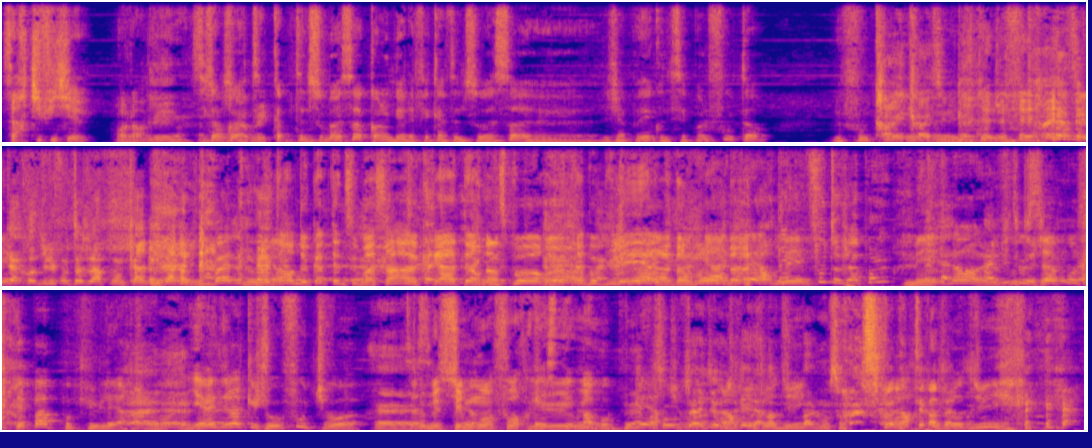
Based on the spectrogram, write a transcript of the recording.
C'est artificiel, voilà. Oui, C'est comme ça, quand oui. Captain Tsubasa, quand le gars a fait Captain Tsubasa, euh, les Japonais connaissaient pas le foot, hein. Le foot. Carré, euh, carré, c'est le euh, C'est le mais- cas quand tu le foot au Japon. Carré, il a ramené une balle. L'auteur de Captain Tsubasa, euh, créateur d'un sport euh, très populaire dans le monde. mais- le foot au Japon Mais non, À le foot au Japon, c'était pas populaire, Il y avait des gens qui jouaient au foot, tu vois. Euh, mais c'est c'était moins fort Mais que. c'était pas populaire, Alors dirait, il a ramené qu'aujourd'hui, le le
